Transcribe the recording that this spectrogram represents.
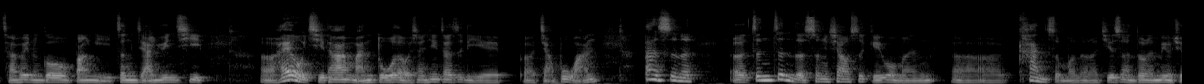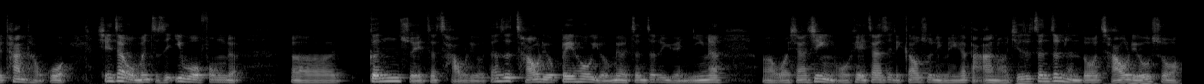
才会能够帮你增加运气，呃，还有其他蛮多的，我相信在这里也呃讲不完。但是呢，呃，真正的生肖是给我们呃看什么的呢？其实很多人没有去探讨过。现在我们只是一窝蜂的。呃，跟随着潮流，但是潮流背后有没有真正的原因呢？啊，我相信我可以在这里告诉你们一个答案哦。其实真正很多潮流所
